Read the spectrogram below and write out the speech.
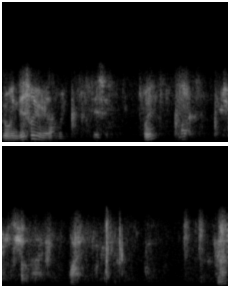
Going this way or that way? This way. What? Why? Not?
